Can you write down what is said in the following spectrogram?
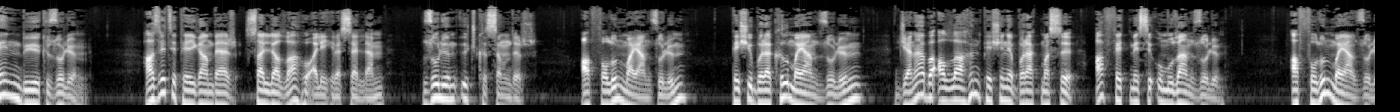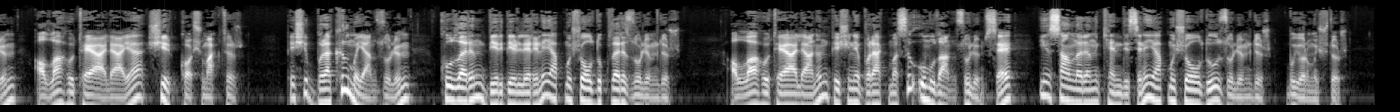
en büyük zulüm. Hazreti Peygamber sallallahu aleyhi ve sellem, zulüm üç kısımdır. Affolunmayan zulüm, peşi bırakılmayan zulüm, Cenabı Allah'ın peşini bırakması, affetmesi umulan zulüm. Affolunmayan zulüm, Allahu Teala'ya şirk koşmaktır. Peşi bırakılmayan zulüm, kulların birbirlerine yapmış oldukları zulümdür. Allahu Teala'nın peşini bırakması umulan zulümse, insanların kendisine yapmış olduğu zulümdür buyurmuştur.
